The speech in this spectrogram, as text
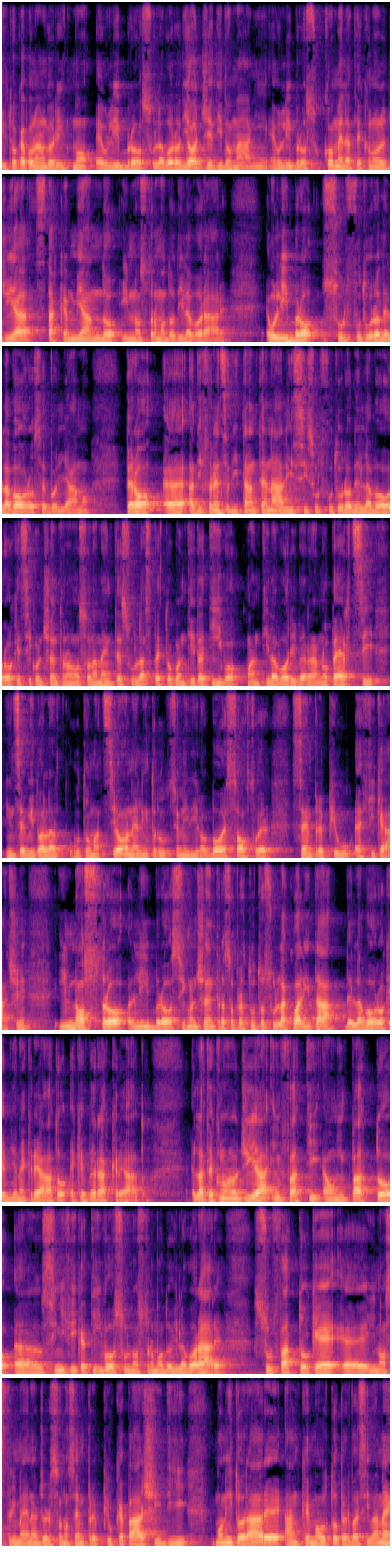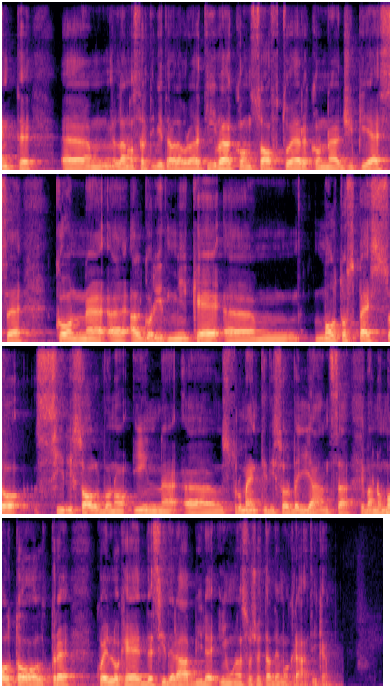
Il tuo capo un algoritmo è un libro sul lavoro di oggi e di domani, è un libro su come la tecnologia sta cambiando il nostro modo di lavorare, è un libro sul futuro del lavoro, se vogliamo. Però eh, a differenza di tante analisi sul futuro del lavoro che si concentrano solamente sull'aspetto quantitativo, quanti lavori verranno persi in seguito all'automazione, all'introduzione di robot e software sempre più efficaci, il nostro libro si concentra soprattutto sulla qualità del lavoro che viene creato e che verrà creato. La tecnologia infatti ha un impatto eh, significativo sul nostro modo di lavorare, sul fatto che eh, i nostri manager sono sempre più capaci di monitorare anche molto pervasivamente ehm, la nostra attività lavorativa con software, con GPS, con eh, algoritmi che ehm, molto spesso si risolvono in eh, strumenti di sorveglianza che vanno molto oltre quello che è desiderabile in una società democratica.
